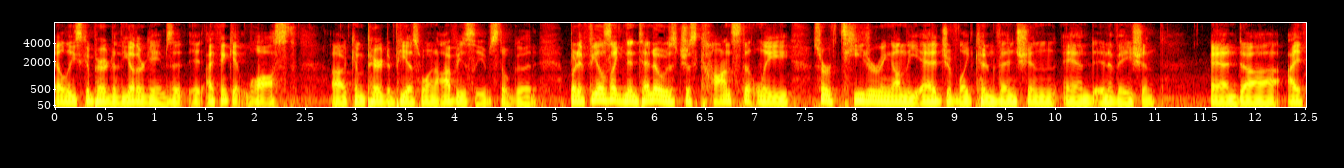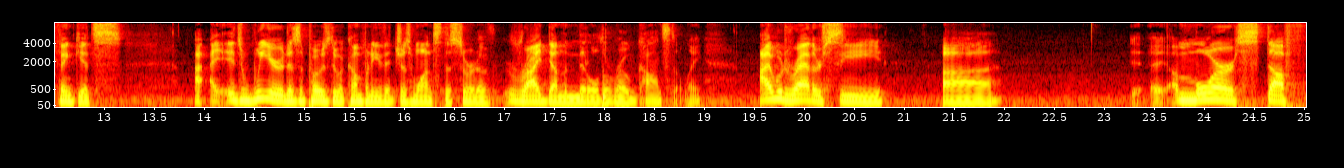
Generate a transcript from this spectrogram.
at least compared to the other games. It, it I think it lost uh, compared to PS1. Obviously, it was still good, but it feels like Nintendo is just constantly sort of teetering on the edge of like convention and innovation, and uh, I think it's. I, it's weird as opposed to a company that just wants to sort of ride down the middle of the road constantly. I would rather see uh, more stuff.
